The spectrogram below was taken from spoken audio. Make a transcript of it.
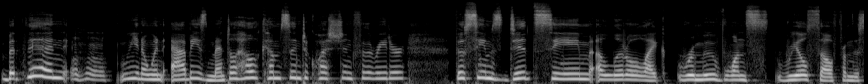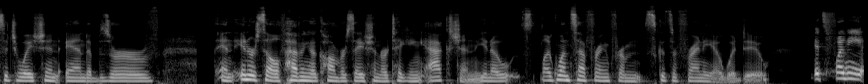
But then, mm-hmm. you know, when Abby's mental health comes into question for the reader, those scenes did seem a little like remove one's real self from the situation and observe an inner self having a conversation or taking action, you know, like one suffering from schizophrenia would do. It's funny.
